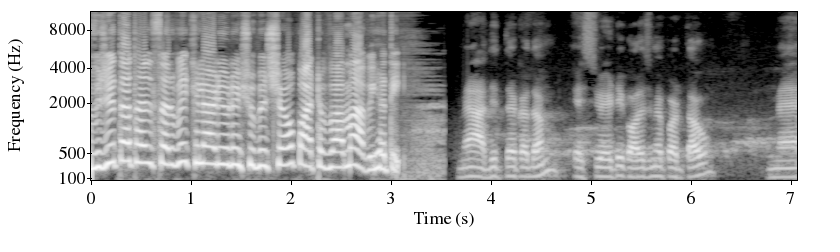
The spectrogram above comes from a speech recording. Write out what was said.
વિજેતા થયેલ સર્વે ખેલાડીઓને શુભેચ્છાઓ પાઠવવામાં આવી હતી मैं आदित्य कदम एस कॉलेज में पढ़ता हूँ मैं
